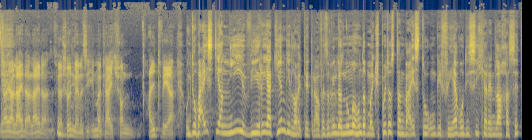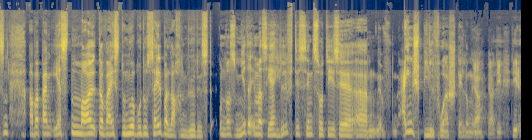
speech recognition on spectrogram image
Ja, ja, leider, leider. Es wäre schön, wenn sie immer gleich schon alt wäre. Und du weißt ja nie, wie reagieren die Leute drauf. Also wenn du eine Nummer 100 Mal gespielt hast, dann weißt du ungefähr, wo die sicheren Lacher sitzen. Aber beim ersten Mal, da weißt du nur, wo du selber lachen würdest. Und was mir da immer sehr hilft, das sind so diese ähm, Einspielvorstellungen. Ja, ja, die, die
